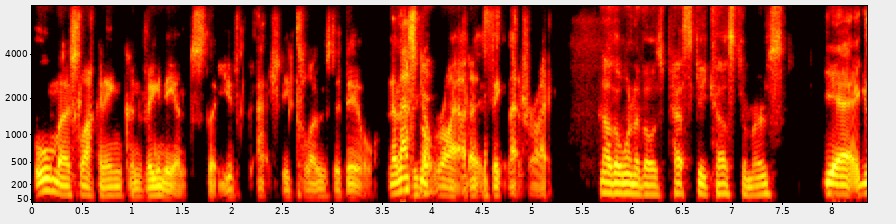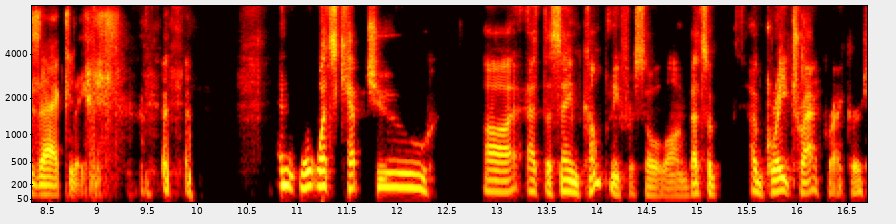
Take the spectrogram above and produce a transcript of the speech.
almost like an inconvenience that you've actually closed a deal. Now that's not right. I don't think that's right. Another one of those pesky customers. Yeah, exactly. and what's kept you uh, at the same company for so long? That's a, a great track record.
